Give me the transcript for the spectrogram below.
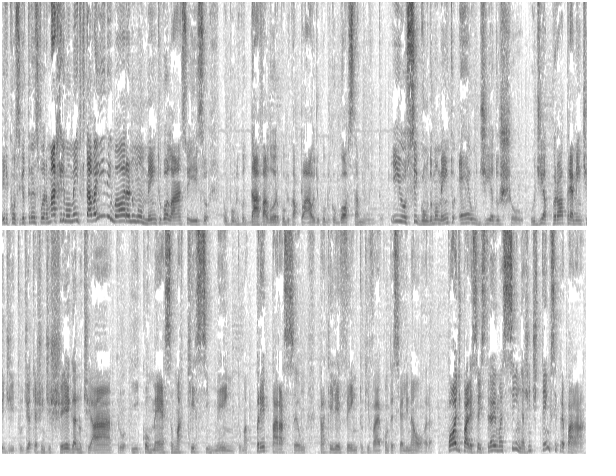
ele conseguiu transformar aquele momento que estava indo embora num momento golaço" e isso o público dá valor, o público aplaude, o público gosta muito. E o segundo momento é o dia do show, o dia propriamente dito, o dia que a gente chega no teatro e começa um aquecimento, uma preparação para aquele evento que vai acontecer ali na hora. Pode parecer estranho, mas sim, a gente tem que se preparar.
